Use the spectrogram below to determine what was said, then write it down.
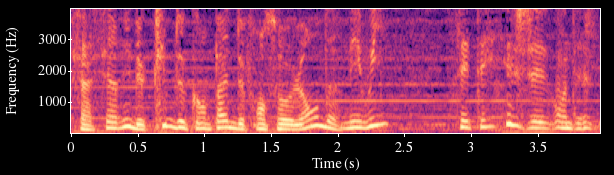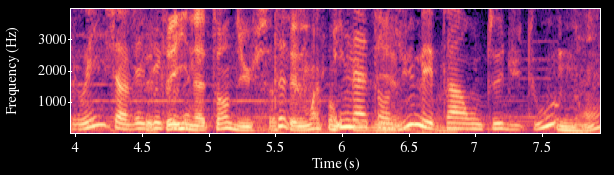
Ça a servi de clip de campagne de François Hollande. Mais oui, c'était, oui, j'avais C'était inattendu, ça c'est le moins qu'on Inattendu, mais pas honteux du tout. Non.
